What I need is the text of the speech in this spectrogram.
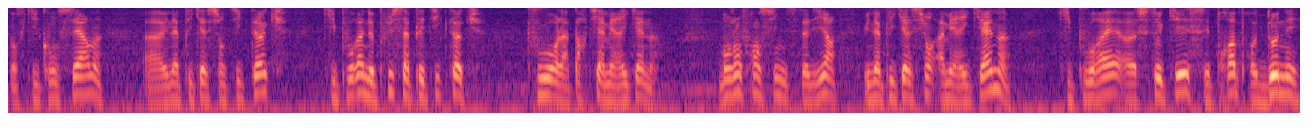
dans ce qui concerne une application TikTok qui pourrait ne plus s'appeler TikTok pour la partie américaine. Bonjour Francine, c'est-à-dire une application américaine qui pourrait stocker ses propres données,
